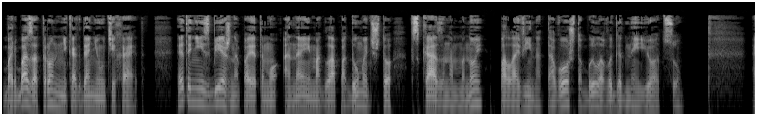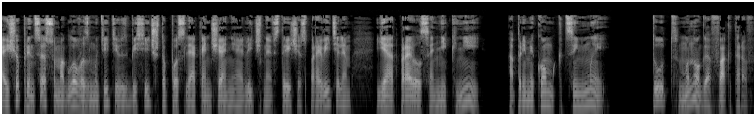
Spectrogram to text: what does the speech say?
Борьба за трон никогда не утихает, это неизбежно, поэтому она и могла подумать, что в сказанном мной половина того, что было выгодно ее отцу. А еще принцессу могло возмутить и взбесить, что после окончания личной встречи с правителем я отправился не к ней, а прямиком к Циньмэй. Тут много факторов.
